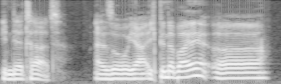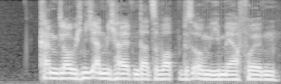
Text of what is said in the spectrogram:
In der Tat. Also ja, ich bin dabei. Äh, kann, glaube ich, nicht an mich halten, da zu warten, bis irgendwie mehr Folgen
